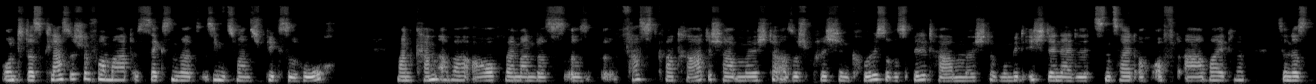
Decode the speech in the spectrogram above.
Und das klassische Format ist 627 Pixel hoch. Man kann aber auch, wenn man das äh, fast quadratisch haben möchte, also sprich ein größeres Bild haben möchte, womit ich denn in der letzten Zeit auch oft arbeite, sind das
